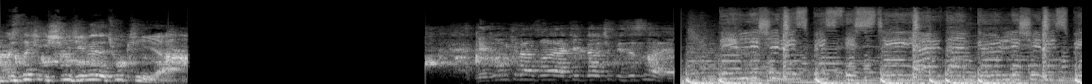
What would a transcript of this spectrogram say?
Bu kızdaki işimi cilve de çok iyi ya. Gece 12'den sonra erkekler açıp izlesinler ya. Birleşiriz biz estiği yerden Gürleşiriz biz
